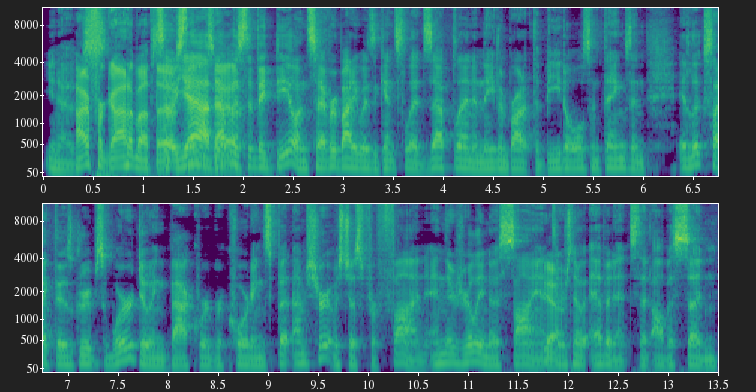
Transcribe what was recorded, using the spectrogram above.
you know. i forgot about that. So yeah, things, that was the big deal, and so everybody was against Led Zeppelin, and they even brought up the Beatles and things. And it looks like those groups were doing backward recordings, but I'm sure it was just for fun. And there's really no science. Yeah. There's no evidence that all of a sudden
